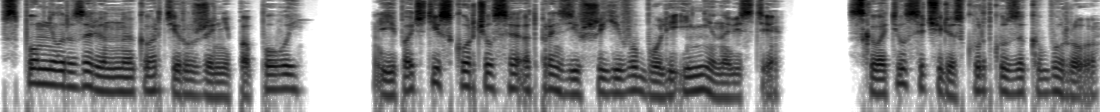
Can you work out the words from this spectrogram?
вспомнил разоренную квартиру Жени Поповой и почти скорчился от пронзившей его боли и ненависти. Схватился через куртку за кобуру.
